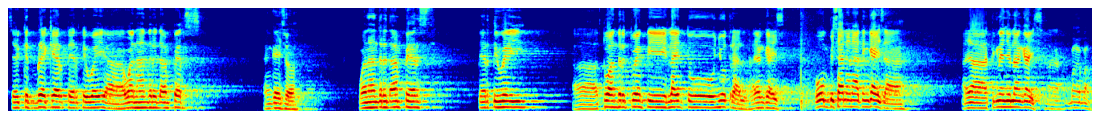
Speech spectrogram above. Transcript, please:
Circuit breaker, 30 way, uh, 100 amperes. Ayan guys, oh. 100 amperes, 30 way, uh, ah, 220 line to neutral. Ayan guys. Uumpisa na natin guys. Ah. Ay, tingnan nyo lang guys. Ah, abang abang.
